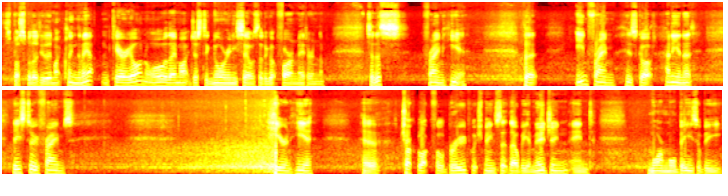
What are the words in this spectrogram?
It's a possibility they might clean them out and carry on, or they might just ignore any cells that have got foreign matter in them. So this frame here, the end frame has got honey in it. These two frames here and here have chock block full of brood, which means that they'll be emerging and more and more bees will be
